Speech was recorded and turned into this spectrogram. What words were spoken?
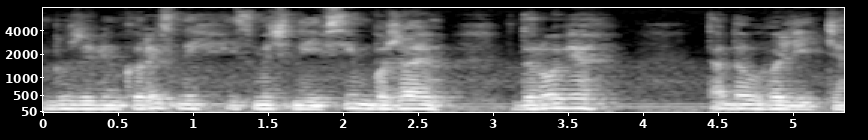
Дуже він корисний і смачний. Всім бажаю здоров'я та довголіття.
